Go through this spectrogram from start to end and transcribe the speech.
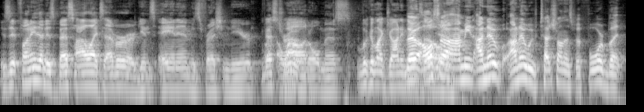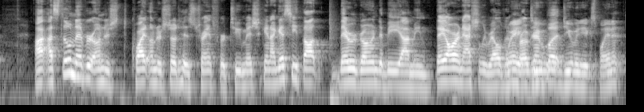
Is it funny that his best highlights ever are against A and M his freshman year? That's a true. while at Ole Miss. Looking like Johnny Though Manziel. also, yeah. I mean, I know, I know we've touched on this before, but I, I still never underst- quite understood his transfer to Michigan. I guess he thought they were going to be. I mean, they are a nationally relevant Wait, program, do, you, but do you want me to explain it?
